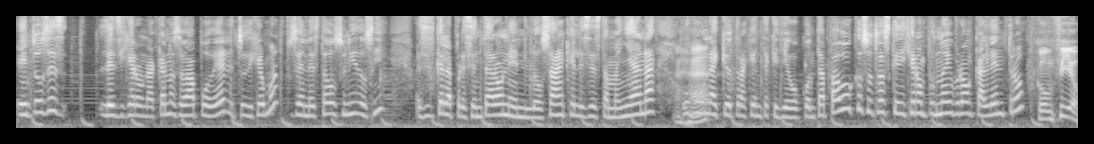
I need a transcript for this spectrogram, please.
Entonces les dijeron, acá no se va a poder. Entonces dijeron, bueno, pues en Estados Unidos sí. Así es que la presentaron en Los Ángeles esta mañana. Hubo una que otra gente que llegó con tapabocas, otras que dijeron, pues no hay bronca, le entro. Confío.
